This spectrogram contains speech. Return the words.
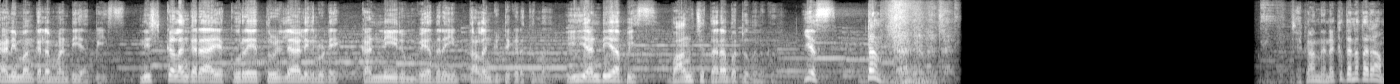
കണിമംഗലം വണ്ടി ആപ്പീസ് നിഷ്കളങ്കരായ കുറെ തൊഴിലാളികളുടെ കണ്ണീരും വേദനയും തളം കിട്ടി കിടക്കുന്ന ഈ അണ്ടി ആപ്പീസ് വാങ്ങിച്ചു തരാൻ പറ്റുമോ നിനക്ക്? യെസ് ഡൺ ജഗ നിനക്ക് തന്നെ തരാം.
